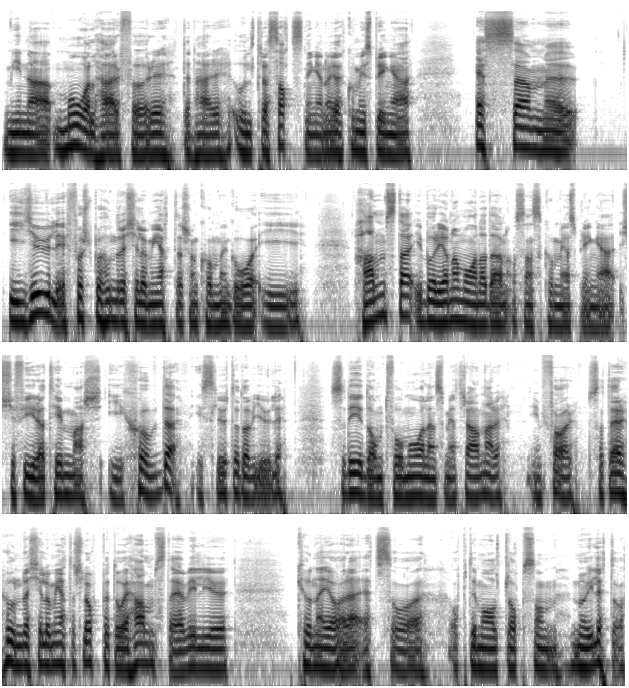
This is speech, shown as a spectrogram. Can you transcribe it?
mina mål här för den här ultrasatsningen och jag kommer ju springa SM eh, i juli, först på 100 km som kommer gå i Halmstad i början av månaden och sen så kommer jag springa 24 timmars i Skövde i slutet av juli. Så det är de två målen som jag tränar inför. Så det är 100 km loppet då i Halmstad. Jag vill ju kunna göra ett så optimalt lopp som möjligt då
